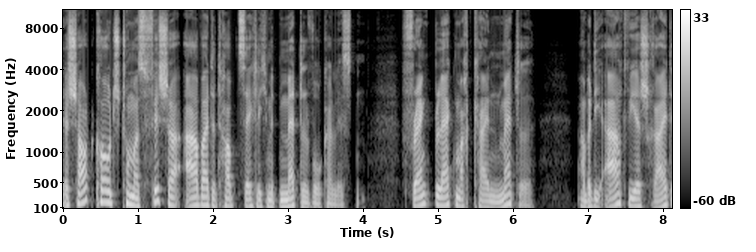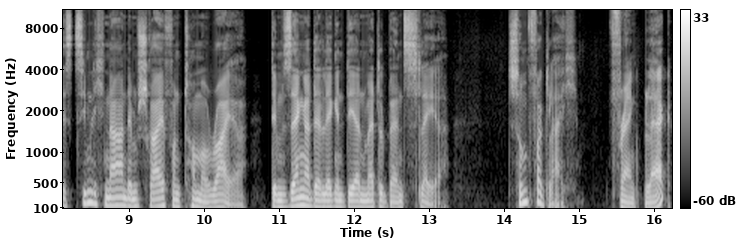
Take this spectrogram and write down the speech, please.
Der Shoutcoach Thomas Fischer arbeitet hauptsächlich mit Metal-Vokalisten. Frank Black macht keinen Metal, aber die Art, wie er schreit, ist ziemlich nah an dem Schrei von Tom Araya, dem Sänger der legendären Metalband Slayer. Zum Vergleich: Frank Black,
